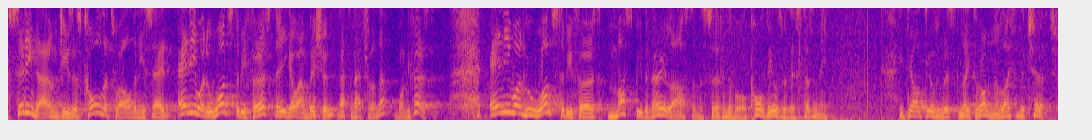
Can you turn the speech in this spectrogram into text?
Sitting down, Jesus called the twelve and he said, Anyone who wants to be first, there you go, ambition, that's natural enough, want to be first. Anyone who wants to be first must be the very last and the servant of all. Paul deals with this, doesn't he? He deals with this later on in the life of the church.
